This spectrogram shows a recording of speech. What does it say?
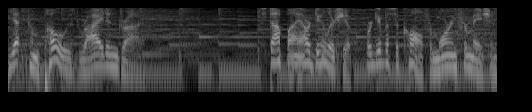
yet composed ride and drive. Stop by our dealership or give us a call for more information.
